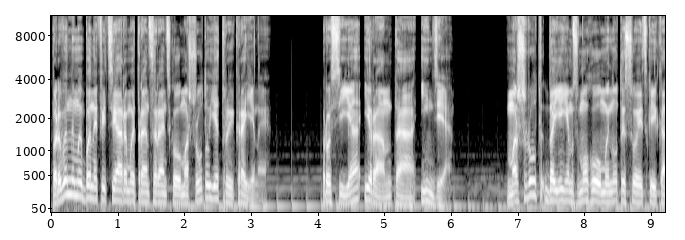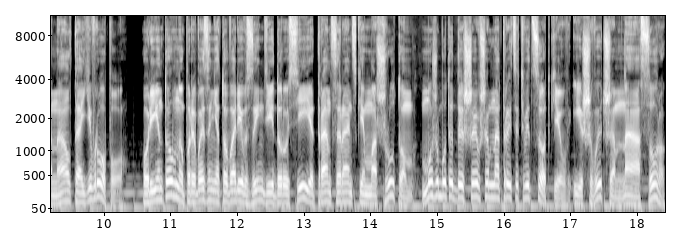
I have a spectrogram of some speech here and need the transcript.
Первинними бенефіціарами трансіранського маршруту є три країни: Росія, Іран та Індія. Маршрут дає їм змогу оминути Суецький канал та Європу. Орієнтовно перевезення товарів з Індії до Росії трансиранським маршрутом може бути дешевшим на 30% і швидшим на 40%,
